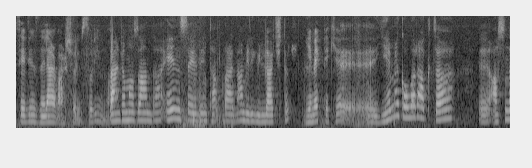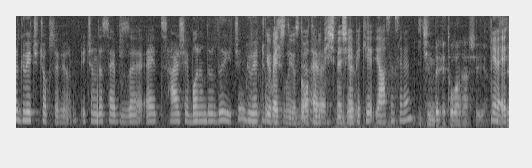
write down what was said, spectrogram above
sevdiğiniz neler var? Şöyle bir sorayım mı? Ben Ramazan'da en sevdiğim tatlardan biri güllaçtır. Yemek peki? Ee, yemek olarak da e, aslında güveci çok seviyorum. İçinde sebze, et, her şey barındırdığı için güveç çok Güveç hoşuma diyorsun. gidiyor. O tabii Evet. pişme şeyi. Evet. Peki Yasin senin? İçinde et olan her şey ya. Yine etçi.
